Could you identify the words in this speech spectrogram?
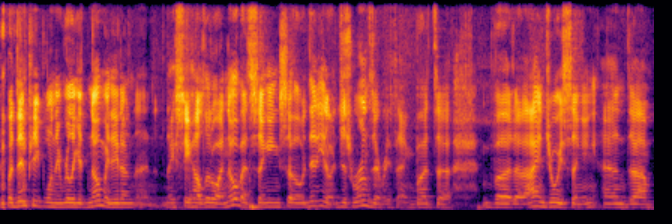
but then people, when they really get to know me, they don't. They see how little I know about singing, so then you know it just ruins everything. But uh, but uh, I enjoy singing, and um,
